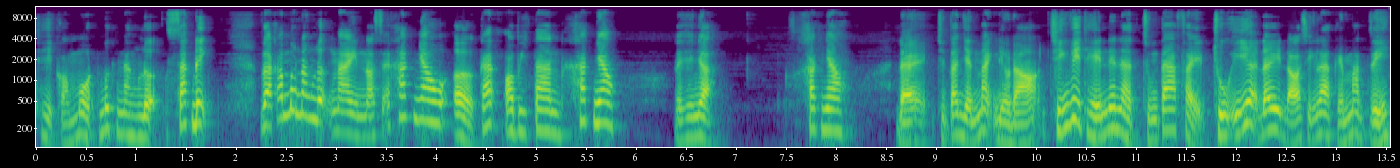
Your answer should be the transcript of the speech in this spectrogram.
thì có một mức năng lượng xác định. Và các mức năng lượng này nó sẽ khác nhau ở các orbital khác nhau. đấy chưa nhỉ? Khác nhau. Đấy, chúng ta nhấn mạnh điều đó. Chính vì thế nên là chúng ta phải chú ý ở đây đó chính là cái mặt gì?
